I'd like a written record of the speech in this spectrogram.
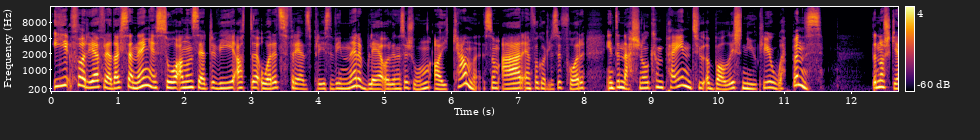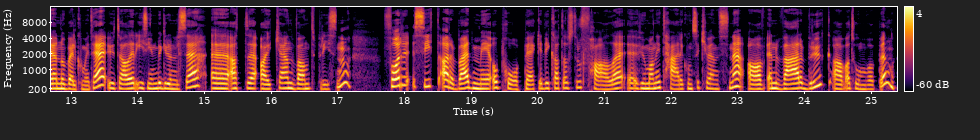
I forrige fredags sending så annonserte vi at årets fredsprisvinner ble organisasjonen ICAN, som er en forkortelse for International Campaign to Abolish Nuclear Weapons. Den norske Nobelkomité uttaler i sin begrunnelse eh, at ICAN vant prisen for sitt arbeid med å påpeke de katastrofale eh, humanitære konsekvensene av enhver bruk av atomvåpen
